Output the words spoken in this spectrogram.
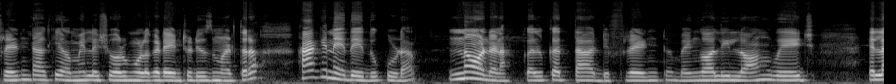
ಫ್ರೆಂಡ್ ಹಾಕಿ ಆಮೇಲೆ ಶೋರೂಮ್ ಒಳಗಡೆ ಇಂಟ್ರೊಡ್ಯೂಸ್ ಮಾಡ್ತಾರೋ. ಹಾಗೆಯೇ ಇದೆ ಇದು ಕೂಡ. ನೋಡೋಣ. ಕಲ್ಕತ್ತಾ ಡಿಫ್ರೆಂಟ್ ಬೆಂಗಾಲಿ ಲಾಂಗ್ವೇಜ್ ಎಲ್ಲ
